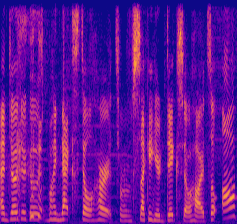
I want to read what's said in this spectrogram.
and JoJo goes, "My neck still hurts from sucking your dick so hard." So off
